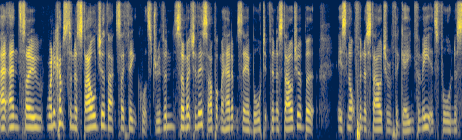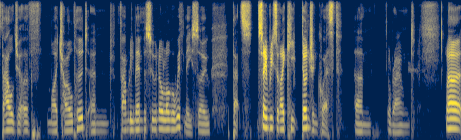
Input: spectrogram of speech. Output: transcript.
and, and so when it comes to nostalgia, that's I think what's driven so much of this. I'll put my hand up and say I bought it for nostalgia, but it's not for nostalgia of the game for me. It's for nostalgia of my childhood and family members who are no longer with me. So that's the same reason I keep Dungeon Quest um, around. Uh,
